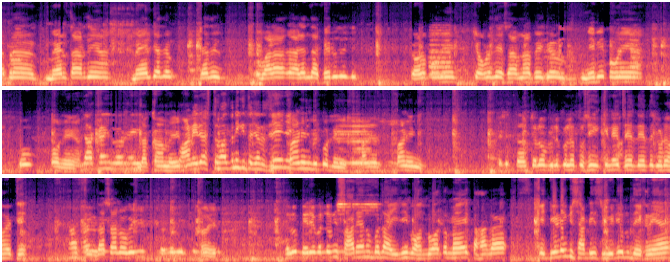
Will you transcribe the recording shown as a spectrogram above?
ਆਪਣਾ ਮੈਲ ਤਾਰਦੇ ਆ ਮੈਲ ਜਦ ਜਦ ਉਬਾਲਾ ਆ ਜਾਂਦਾ ਫਿਰ ਉਹਦੇ 'ਚ ਚੌਲ ਪਾਉਣੇ ਚੌਲ ਦੇ ਹਿਸਾਬ ਨਾਲ ਫਿਰ ਜੋ ਮੇਵੇ ਪਾਉਣੇ ਆ ਉਹ ਪਾਉਣੇ ਆ। ਲੱਖਾਂ ਹੀ ਲੋੜ ਨਹੀਂ ਲੱਖਾਂ ਮੇ ਪਾਣੀ ਦਾ ਇਸਤੇਮਾਲ ਤਾਂ ਨਹੀਂ ਕੀਤਾ ਜਾਂਦਾ ਸੀ? ਪਾਣੀ ਨਹੀਂ ਬਿਲਕੁਲ ਨਹੀਂ ਪਾਣੀ- ਪਾਣੀ ਨਹੀਂ। ਅੱਛਾ ਤਾਂ ਚਲੋ ਬਿਲਕੁਲ ਤੁਸੀਂ ਕਿੰਨੇ ਚਿਰ ਦੇਰ ਤੋਂ ਜੁੜੇ ਹੋਏ ਇੱਥੇ? 10 ਸਾਲ। ਹੋ ਗਏ ਜੀ। ਚਲੋ ਮੇਰੇ ਵੱਲੋਂ ਵੀ ਸਾਰਿਆਂ ਨੂੰ ਵਧਾਈ ਜੀ ਬਹੁਤ ਬਹੁਤ ਮੈਂ ਇਹ ਕਹਾਂਗਾ ਕਿ ਜਿਹੜੇ ਵੀ ਸਾਡੀ ਇਸ ਵੀਡੀਓ ਨੂੰ ਦੇਖ ਰਹੇ ਆ,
